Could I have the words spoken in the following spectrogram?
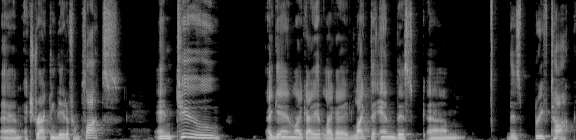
um, extracting data from plots. And two, again, like I like I like to end this um, this brief talk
